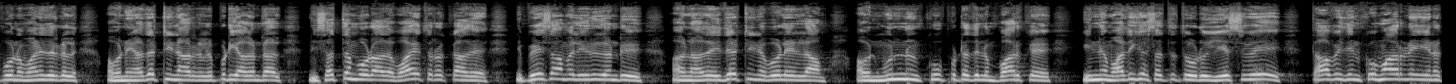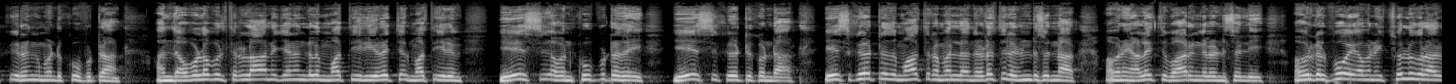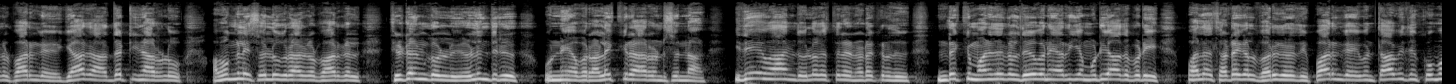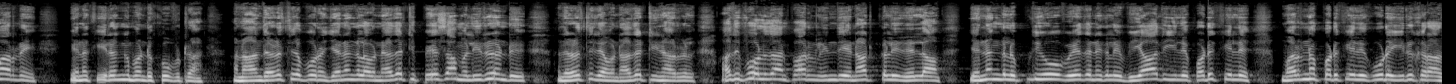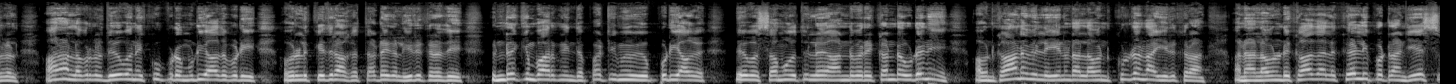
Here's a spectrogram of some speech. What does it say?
پو مجھے ادار نہیں ستم پوڑا وائے ترکام وہاں منپرٹ دل پارک اند ست تایدین کمارن کو اب ترلانے جنگ مرچ مت یہ سٹ کٹار یہ سو کل نوار بار پونے چل گیا یار اداروں چل گل انہیں اڑکر ادے انہیں انیا بڑی پل تڑ گیا ان کوٹان آنا ابت جنگ ادھی پیسام ابھی دان پارے نا جنگلو ودنے کے ویااد پڑکے مرن پڑکے کو آنال دیونے کو دراگ تڑگلے ان پٹمی میں پڑھا دیو سموتی آن کنڈ ویڈا کھرڈنائی کرنا کاٹان جیسے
